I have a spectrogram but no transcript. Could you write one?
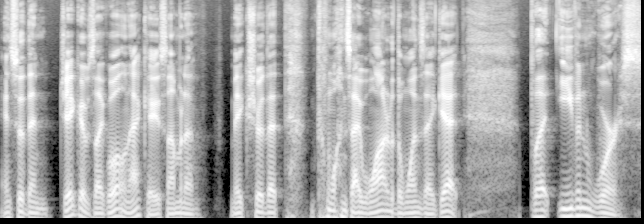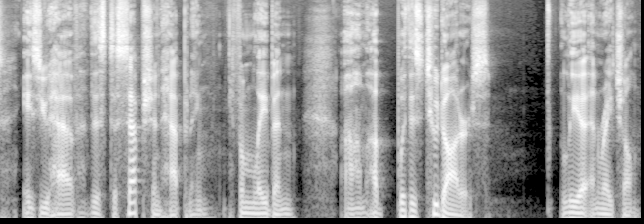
And so then Jacob's like, well, in that case, I'm to make sure that the ones I want are the ones I get. But even worse is you have this deception happening from Laban um, with his two daughters, Leah and Rachel.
